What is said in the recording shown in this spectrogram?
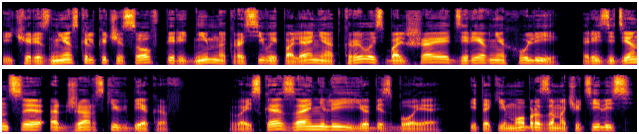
И через несколько часов перед ним на красивой поляне открылась большая деревня Хули, резиденция аджарских беков. Войска заняли ее без боя, и таким образом очутились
